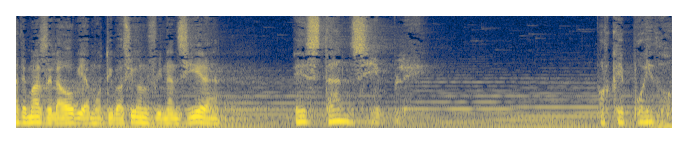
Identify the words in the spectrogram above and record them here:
además de la obvia motivación financiera, es tan simple. Porque puedo.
